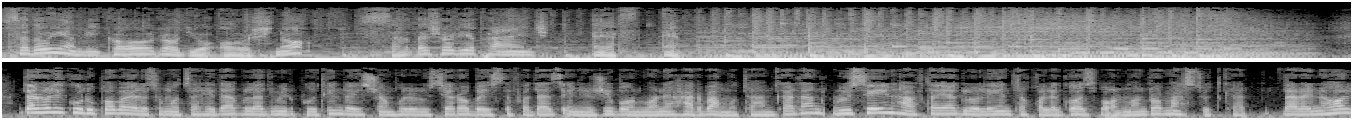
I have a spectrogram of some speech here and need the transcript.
صدای امریکا رادیو آشنا 100.5 اف در حالی که اروپا و ایالات متحده ولادیمیر پوتین رئیس جمهور روسیه را به استفاده از انرژی به عنوان حربه متهم کردند روسیه این هفته یک لوله انتقال گاز به آلمان را مسدود کرد. در این حال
